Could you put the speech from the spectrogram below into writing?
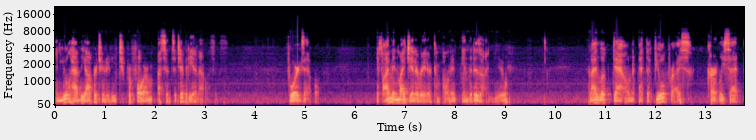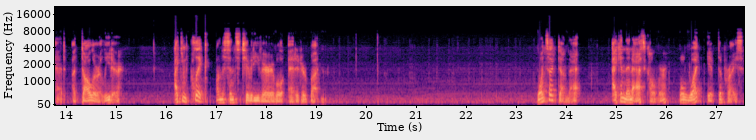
and you will have the opportunity to perform a sensitivity analysis. For example, if I'm in my generator component in the design view, and I look down at the fuel price, currently set at a dollar a liter, I can click on the sensitivity variable editor button. Once I've done that, I can then ask Homer, well, what if the price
